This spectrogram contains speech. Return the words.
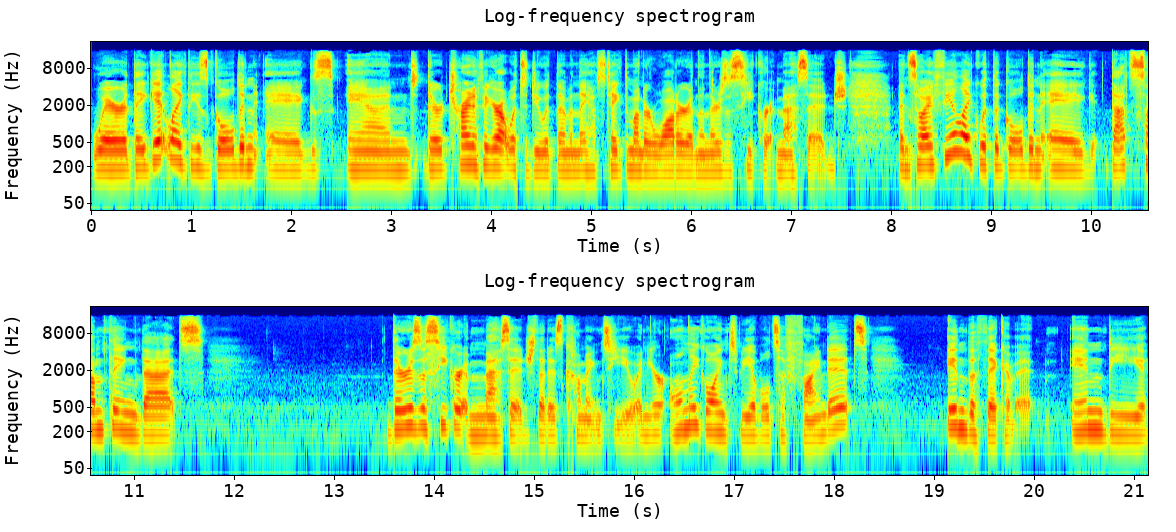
where they get like these golden eggs and they're trying to figure out what to do with them, and they have to take them underwater, and then there's a secret message. And so I feel like with the golden egg, that's something that's there is a secret message that is coming to you, and you're only going to be able to find it in the thick of it, in the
